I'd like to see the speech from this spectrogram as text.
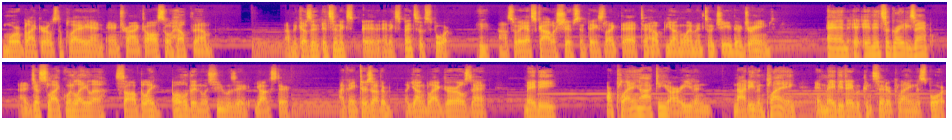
more black girls to play and, and trying to also help them uh, because it, it's an, ex, an expensive sport. Hmm. Uh, so they have scholarships and things like that to help young women to achieve their dreams. And, and it's a great example. Just like when Laila saw Blake Bolden when she was a youngster, I think there's other young black girls that maybe are playing hockey or even not even playing, and maybe they would consider playing the sport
